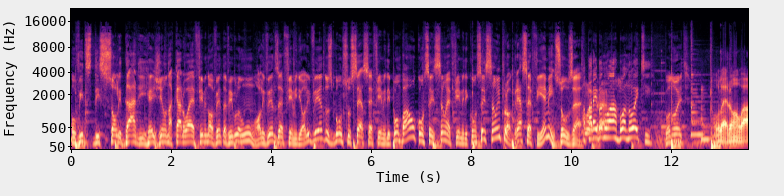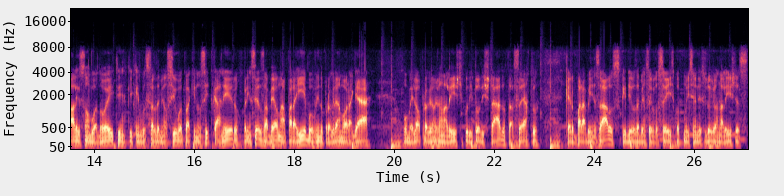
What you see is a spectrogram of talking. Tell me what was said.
Ouvintes de Solidade, região na Caroá FM 90,1, Olivedos FM de Olivedos, Bom Sucesso FM de Pombal, Conceição FM de Conceição e Progresso FM em Souza. A Paraíba no ar, boa noite. Boa noite. O Leron, o Alisson, boa noite. Aqui quem vos fala é Damião Silva, estou aqui no Sítio Carneiro, Princesa Isabel, na Paraíba, ouvindo o programa Hora H, o melhor programa jornalístico de todo o estado, tá certo? Quero parabenizá-los, que Deus abençoe vocês, continue sendo esses dois jornalistas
